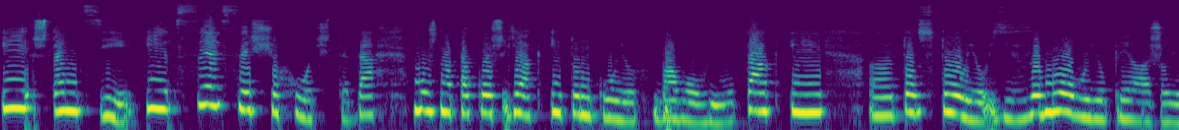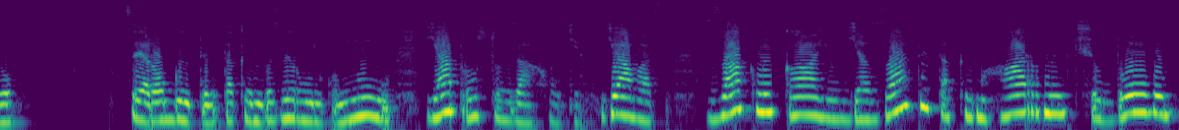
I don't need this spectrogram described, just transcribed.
і штанці, і все-все, що хочете. Да? Можна також як і тонкою бавовною, так і е, товстою, зимовою пряжею. Це робити таким візерунком. Ну, я просто в захваті. Я вас закликаю в'язати таким гарним, чудовим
